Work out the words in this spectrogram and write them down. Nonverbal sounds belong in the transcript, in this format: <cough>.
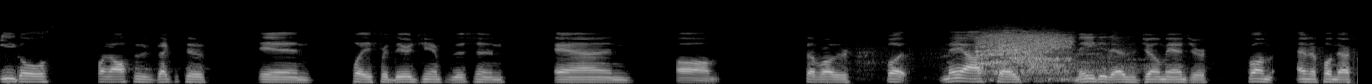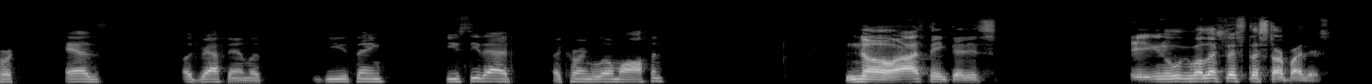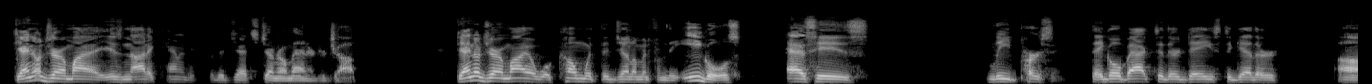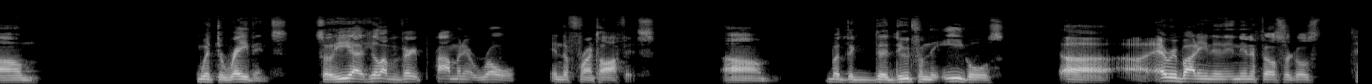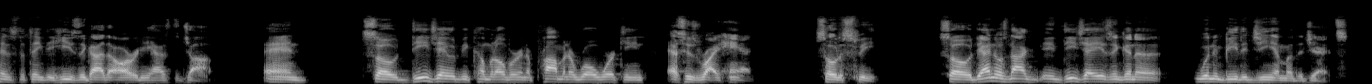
Eagles front office executive in play for their GM position and um, several others. But Mayock has made it as a general manager from NFL Network as a draft analyst. Do you think, do you see that occurring a little more often? No, I think that it's eh, you know, well, let's, let's, let's start by this. Daniel Jeremiah is not a candidate for the Jets general manager job. Daniel Jeremiah will come with the gentleman from the Eagles as his lead person. They go back to their days together, um, with the Ravens. So he, uh, he'll have a very prominent role in the front office. Um, but the, the dude from the Eagles, uh, uh everybody in, in NFL circles tends to think that he's the guy that already has the job. And so DJ would be coming over in a prominent role working as his right hand, so to speak. So Daniel's not, DJ isn't gonna, wouldn't be the GM of the Jets.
